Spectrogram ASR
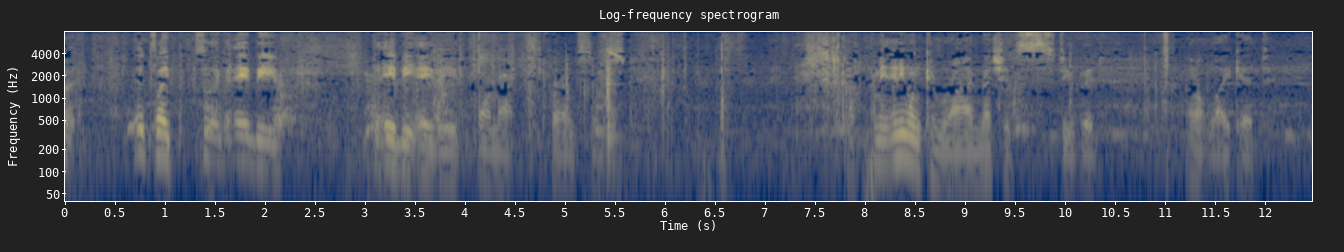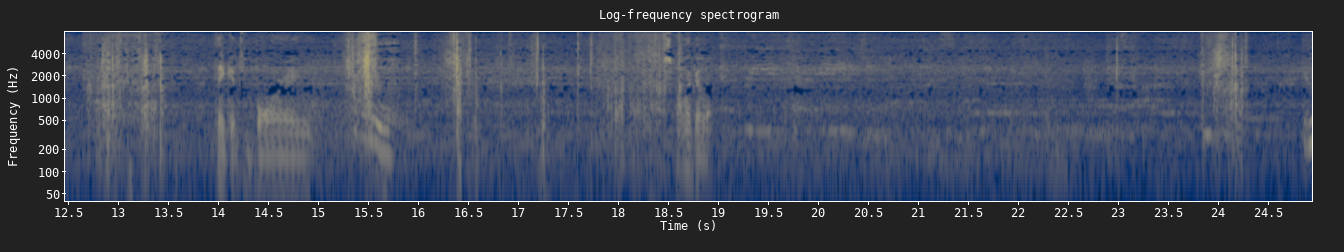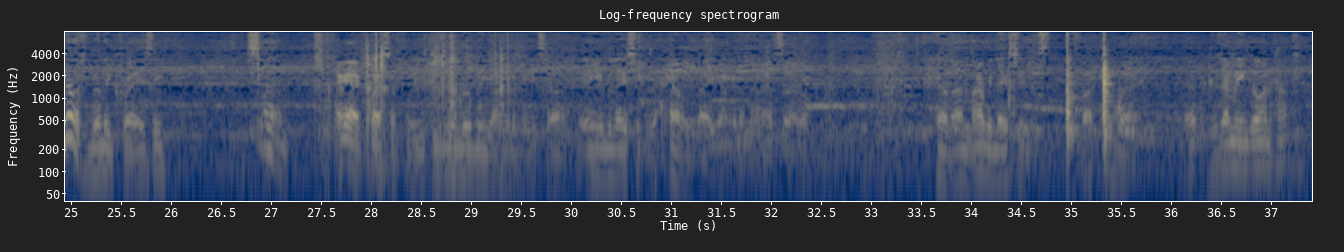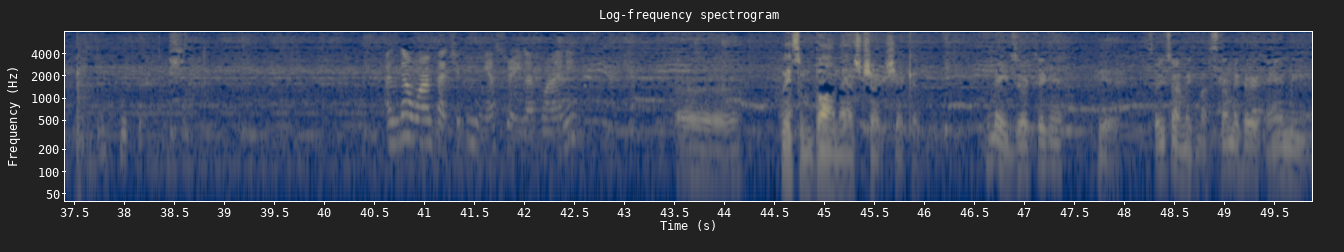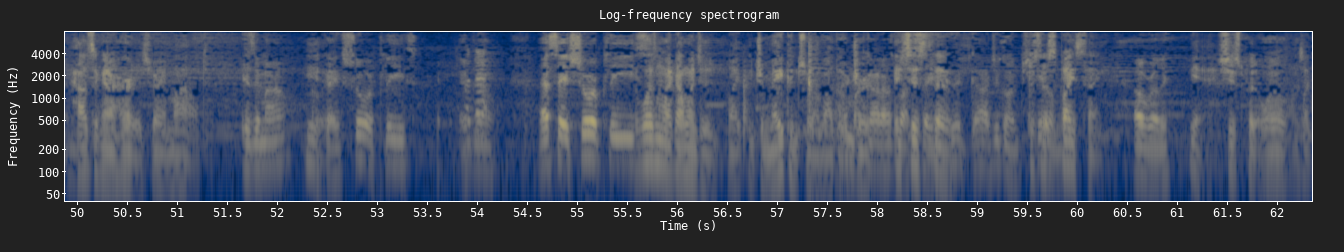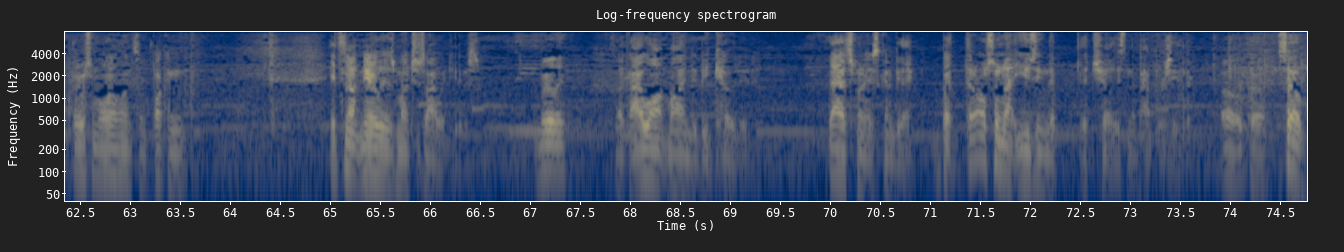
But it's like so like the AB, the AB AB format, for instance. I mean, anyone can rhyme. That shit's stupid. I don't like it. I think it's boring. It's not like a. You know what's really crazy? Slim, I got a question for you because you're a little bit younger than me, so and your relationship is a hell of a lot younger than mine. So, hell, my- my relationship is fucking what? Yep. Does that mean go in the house? I was gonna warm up that chicken from yesterday. You guys want any? Uh, Made some bomb ass jerk chicken. you made jerk chicken, Yeah. so you trying to make my stomach hurt and me? How's it gonna hurt? It's very mild. Is it mild? Yeah. Okay, sure, please. But that- I said sure, please. It wasn't like I went to like the Jamaican store about Oh their my jerk. god, it's just say, the good God, you're gonna just a me. spice thing. Oh, really? Yeah, she just put oil. I was like, throw some oil and some fucking. It's not nearly as much as I would use. Really? Like I want mine to be coated. That's when it's going to be like. But they're also not using the the chilies and the peppers either. Oh, okay. So,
